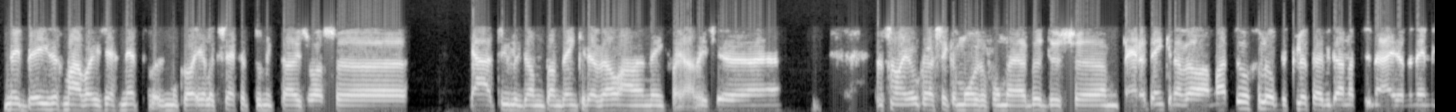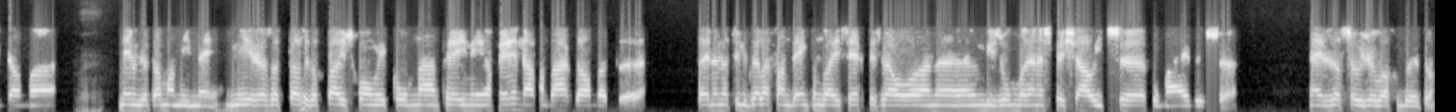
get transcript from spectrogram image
mee bezig. Maar wat je zegt net, moet ik wel eerlijk zeggen, toen ik thuis was. ja, natuurlijk, dan, dan denk je daar wel aan en denk van ja, weet je dat zou je ook hartstikke mooi gevonden hebben. Dus uh, nee, dat denk je dan wel aan. Maar geloof de club heb ik daar natuurlijk. Nee, dan neem ik dan uh, neem ik dat allemaal niet mee. Meer als, dat, als ik dat thuis gewoon weer kom na een training of na nou, vandaag dan. Dat, uh, dat je er natuurlijk wel even aan denkt. Omdat je zegt, het is wel een, een bijzonder en een speciaal iets voor mij. Dus nee, dus dat is sowieso wel gebeurd hoor.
